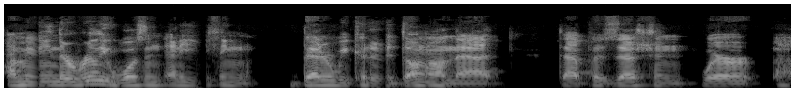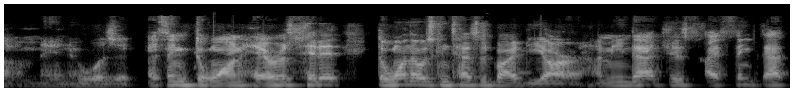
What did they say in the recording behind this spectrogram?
I mean, there really wasn't anything better we could have done on that that possession where oh man, who was it? I think Dajuan Harris hit it, the one that was contested by Diarra. I mean, that just I think that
